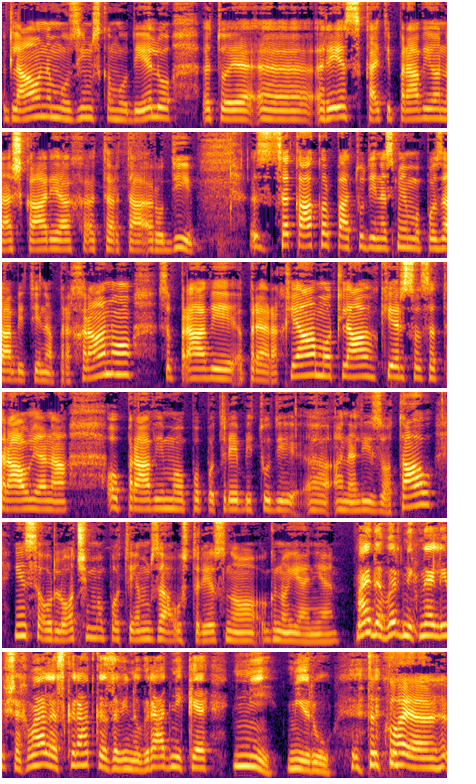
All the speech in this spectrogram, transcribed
glavnemu zimskemu delu, to je eh, res, kaj ti pravijo na škarjah, trta rodi. Vsekakor pa tudi ne smemo pozabiti na prehrano, se pravi prerahlja spremljamo tla, kjer so zatravljena, opravimo po potrebi tudi eh, analizo tav in se odločimo potem za ustrezno gnojenje. Majda Vrnik, najlepša hvala. Skratka, za vinogradnike ni miru. Tako je,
